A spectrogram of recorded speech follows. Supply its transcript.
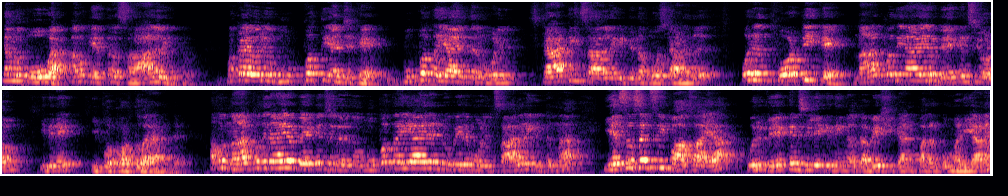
നമ്മൾ പോവുക. നമുക്ക് എത്ര സാലറി കിട്ടും? മക്കളെ ഒരു മുപ്പത്തി അഞ്ച് കെ മുപ്പത്തി അയ്യായിരത്തിന് മുകളിൽ സ്റ്റാർട്ടിംഗ് സാലറി കിട്ടുന്ന പോസ്റ്റ് പോസ്റ്റാണിത് ഒരു ഫോർട്ടി കെ നാൽപ്പതിനായിരം വേക്കൻസിയോളം ഇതിന് ഇപ്പോൾ പുറത്തു വരാനുണ്ട്. അപ്പൊ നാൽപ്പതിനായിരം വേക്കൻസി വരുന്നു. മുപ്പത്തി അയ്യായിരം രൂപയുടെ മുകളിൽ സാലറി കിട്ടുന്ന എസ് എസ് എൽ സി പാസ്സായ ഒരു വേക്കൻസിയിലേക്ക് നിങ്ങൾക്ക് അപേക്ഷിക്കാൻ പലർക്കും മടിയാണ്.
